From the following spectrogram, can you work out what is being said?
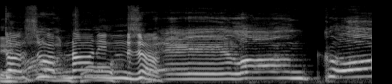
et on suo- havan no får. niin, se on. Ei lanko.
